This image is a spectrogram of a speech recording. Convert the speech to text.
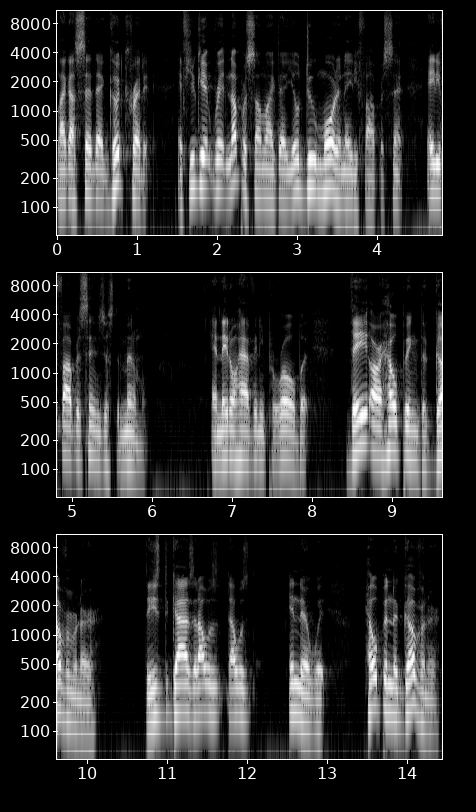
Like I said, that good credit, if you get written up or something like that, you'll do more than 85%. 85% is just the minimum. And they don't have any parole, but they are helping the governor, these guys that I was that was in there with, helping the governor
